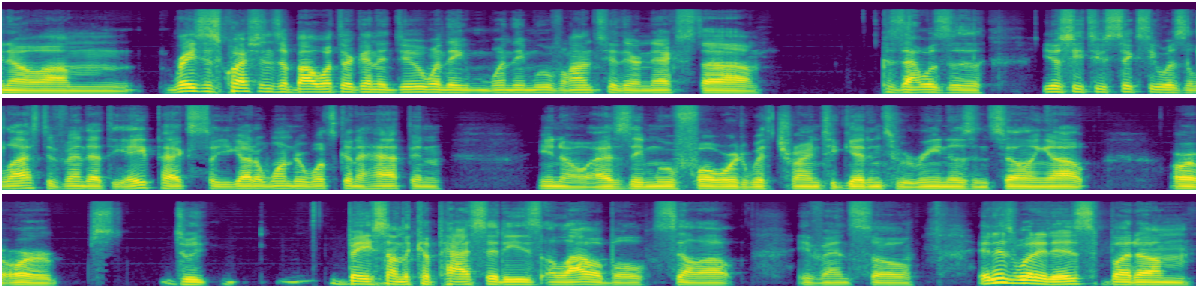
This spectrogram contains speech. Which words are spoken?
know, um, raises questions about what they're going to do when they when they move on to their next. Because uh, that was the UFC 260 was the last event at the Apex, so you got to wonder what's going to happen, you know, as they move forward with trying to get into arenas and selling out, or or do based on the capacities allowable sell out events. So it is what it is. But um,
